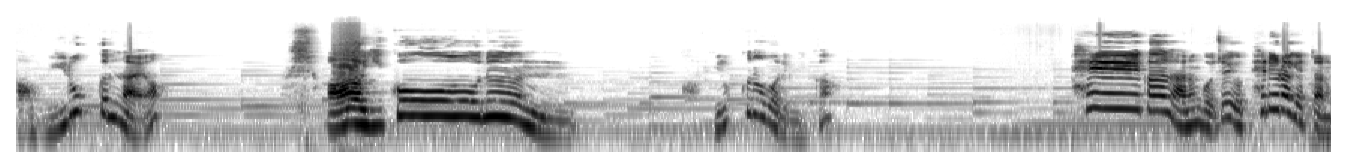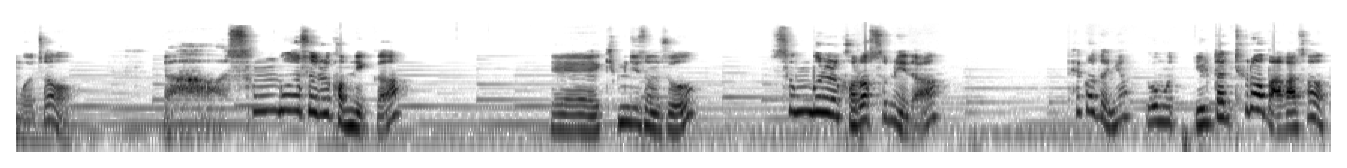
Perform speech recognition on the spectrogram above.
아, 위로 끝나요? 아, 이거는, 아, 위로 끊어버립니까? 패가 나는 거죠? 이거 패를 하겠다는 거죠? 야, 승부수를 겁니까? 예, 김은지 선수. 승부를 걸었습니다. 패거든요. 이거 뭐, 일단 틀어 막아서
